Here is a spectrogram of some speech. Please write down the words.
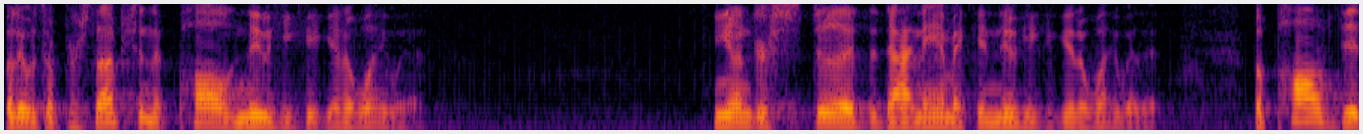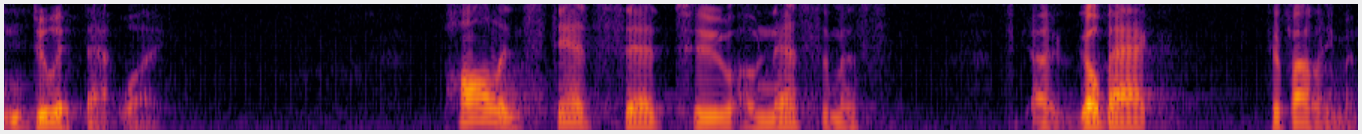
but it was a presumption that Paul knew he could get away with. He understood the dynamic and knew he could get away with it. But Paul didn't do it that way. Paul instead said to Onesimus, uh, Go back to Philemon.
